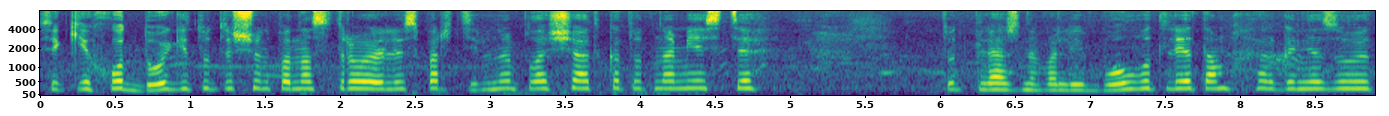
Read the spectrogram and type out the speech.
Всякие хот-доги тут еще понастроили. Спортивная площадка тут на месте. Тут пляжный волейбол вот летом организуют.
